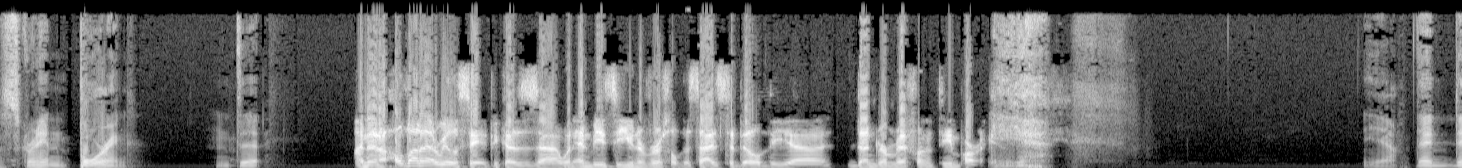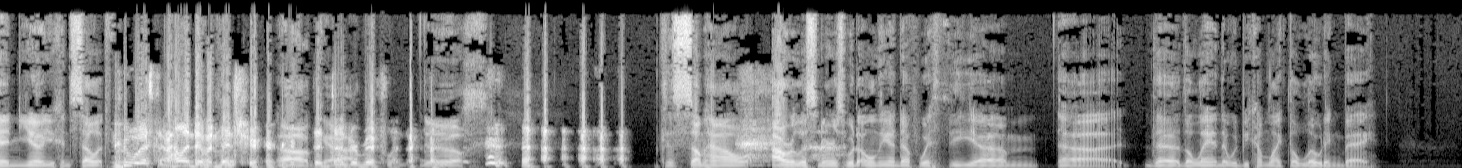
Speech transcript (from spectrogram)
Scranton, boring. That's it. And then uh, hold on to that real estate because uh, when NBC Universal decides to build the uh, Dunder Mifflin theme park, Yeah. Yeah. Then then you know you can sell it for West Island of Adventure, Oh, the God. Dunder Mifflin. because somehow our listeners would only end up with the um uh the the land that would become like the loading bay.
